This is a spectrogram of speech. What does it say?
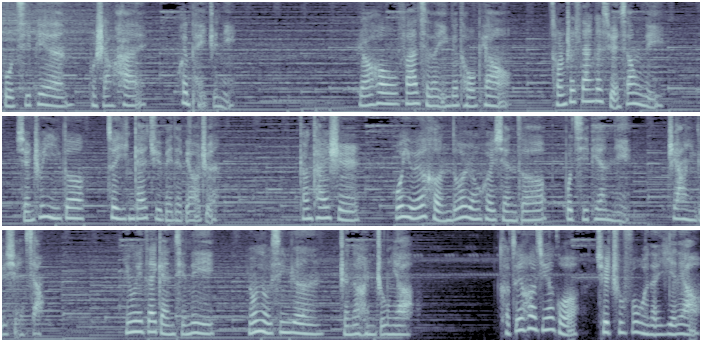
不欺骗、不伤害、会陪着你。然后发起了一个投票，从这三个选项里选出一个最应该具备的标准。刚开始，我以为很多人会选择不欺骗你这样一个选项，因为在感情里。拥有信任真的很重要，可最后结果却出乎我的意料。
